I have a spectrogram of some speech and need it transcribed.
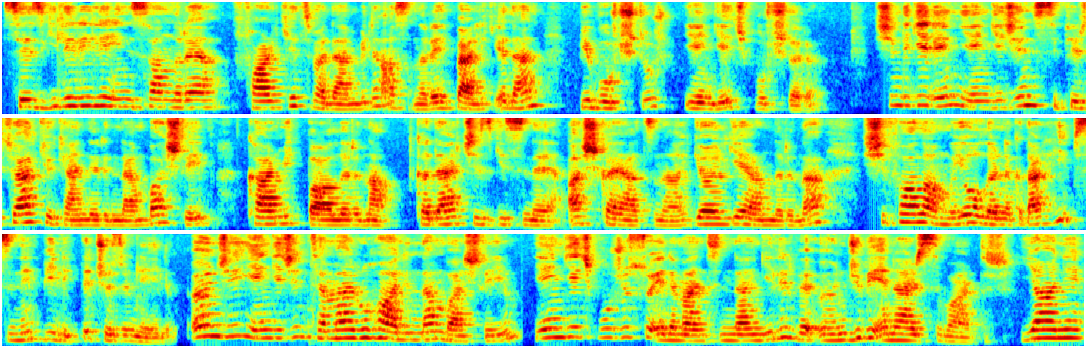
sezgileriyle insanlara fark etmeden bile aslında rehberlik eden bir burçtur yengeç burçları. Şimdi gelin yengecin spiritüel kökenlerinden başlayıp karmik bağlarına, kader çizgisine, aşk hayatına, gölge yanlarına, şifalanma yollarına kadar hepsini birlikte çözümleyelim. Önce yengecin temel ruh halinden başlayayım. Yengeç burcu su elementinden gelir ve öncü bir enerjisi vardır. Yani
